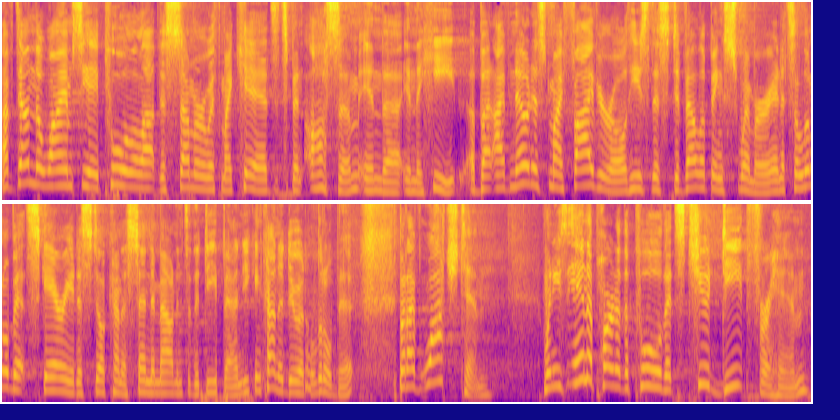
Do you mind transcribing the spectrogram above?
I've done the YMCA pool a lot this summer with my kids. It's been awesome in the, in the heat. But I've noticed my five year old, he's this developing swimmer, and it's a little bit scary to still kind of send him out into the deep end. You can kind of do it a little bit. But I've watched him. When he's in a part of the pool that's too deep for him,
